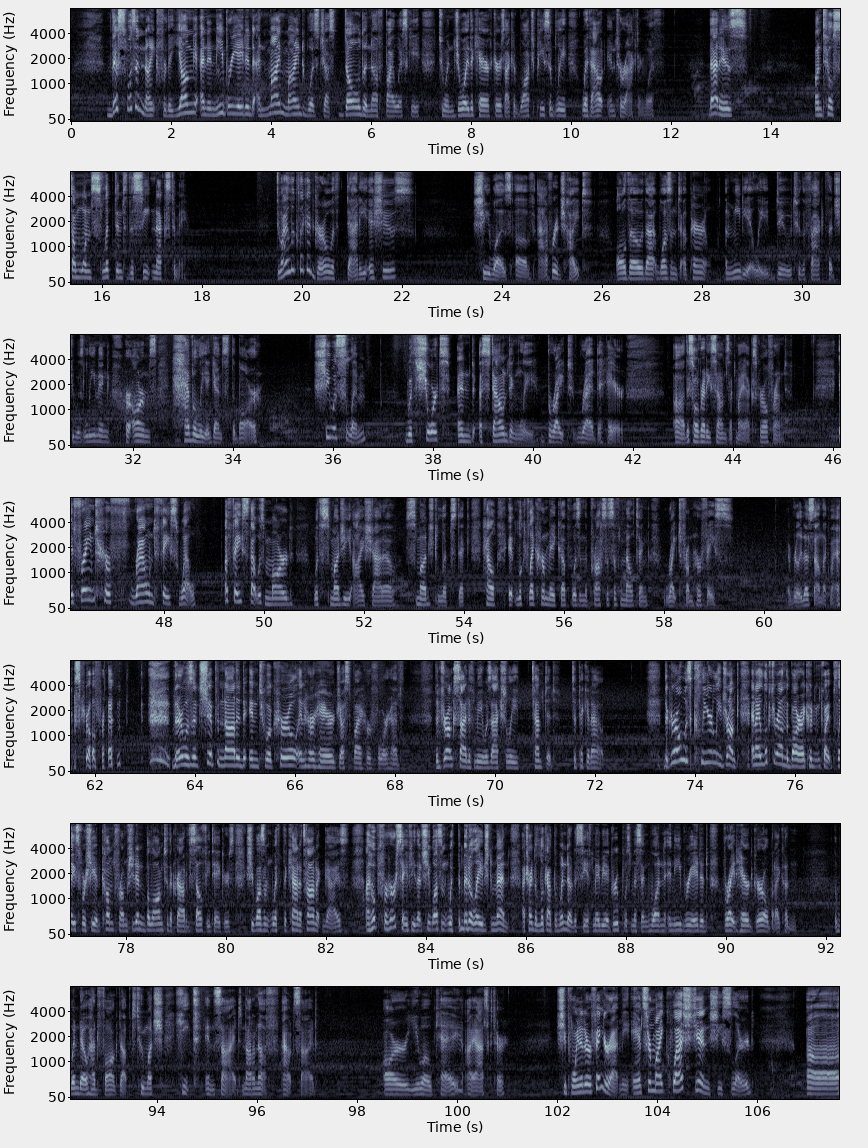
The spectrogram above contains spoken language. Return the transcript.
This was a night for the young and inebriated, and my mind was just dulled enough by whiskey to enjoy the characters I could watch peaceably without interacting with. That is, until someone slipped into the seat next to me. Do I look like a girl with daddy issues? She was of average height, although that wasn't apparent immediately due to the fact that she was leaning her arms heavily against the bar. She was slim, with short and astoundingly bright red hair. Uh, this already sounds like my ex girlfriend. It framed her f- round face well, a face that was marred with smudgy eyeshadow, smudged lipstick. Hell, it looked like her makeup was in the process of melting right from her face. It really does sound like my ex girlfriend. there was a chip knotted into a curl in her hair just by her forehead. The drunk side of me was actually tempted to pick it out. The girl was clearly drunk, and I looked around the bar. I couldn't quite place where she had come from. She didn't belong to the crowd of selfie takers. She wasn't with the catatonic guys. I hoped for her safety that she wasn't with the middle aged men. I tried to look out the window to see if maybe a group was missing one inebriated, bright haired girl, but I couldn't. The window had fogged up. Too much heat inside, not enough outside. Are you okay? I asked her. She pointed her finger at me. Answer my question, she slurred. Uh.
